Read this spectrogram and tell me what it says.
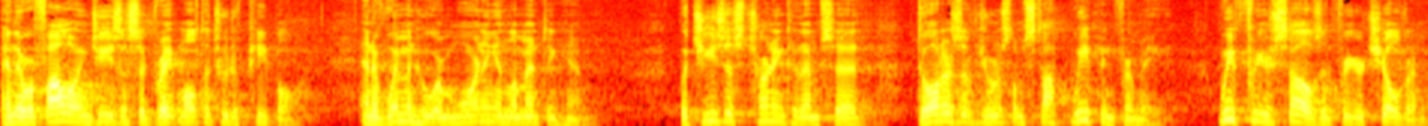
And there were following Jesus a great multitude of people and of women who were mourning and lamenting him. But Jesus, turning to them, said, Daughters of Jerusalem, stop weeping for me. Weep for yourselves and for your children.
